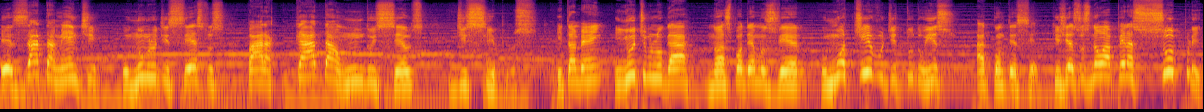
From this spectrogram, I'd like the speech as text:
exatamente o número de cestos para cada um dos seus discípulos. E também, em último lugar, nós podemos ver o motivo de tudo isso acontecer. Que Jesus não apenas supre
